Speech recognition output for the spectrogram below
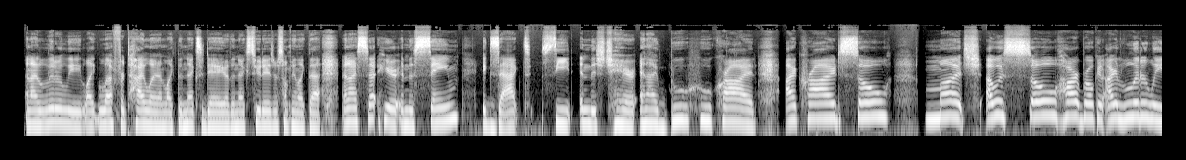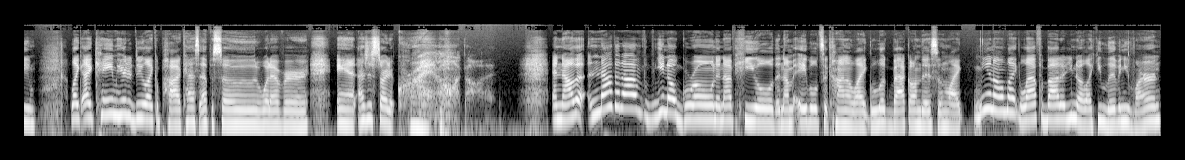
and I literally like left for Thailand like the next day or the next two days or something like that. And I sat here in the same exact seat in this chair and I boo hoo cried. I cried so much. I was so heartbroken. I literally, like, I came here to do like a podcast episode or whatever, and I just started crying. Oh my God. And now that now that I've you know grown and I've healed and I'm able to kind of like look back on this and like you know like laugh about it, you know like you live and you learn.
